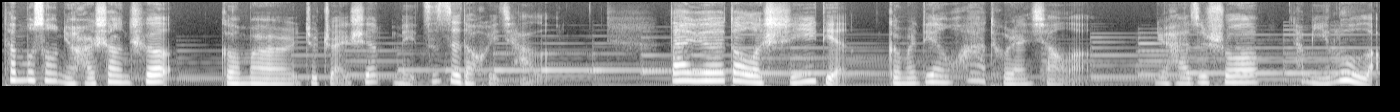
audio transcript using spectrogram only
他目送女孩上车，哥们儿就转身美滋滋的回家了。大约到了十一点，哥们儿电话突然响了，女孩子说她迷路了，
